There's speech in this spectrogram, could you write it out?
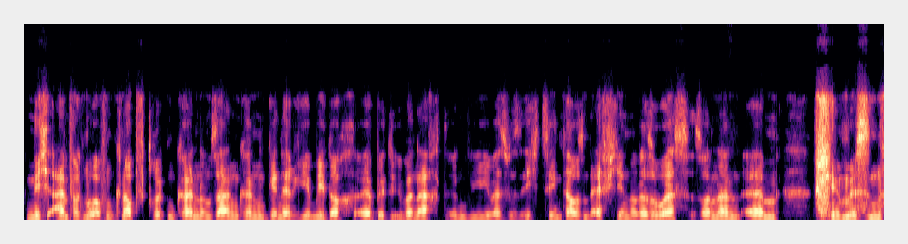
nicht einfach nur auf den Knopf drücken können und sagen können, generiere mir doch äh, bitte über Nacht irgendwie, was weiß ich, 10.000 Äffchen oder sowas, sondern ähm, wir müssen,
